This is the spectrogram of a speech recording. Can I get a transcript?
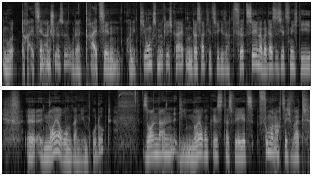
nur 13 Anschlüsse oder 13 Konnektierungsmöglichkeiten. Und das hat jetzt, wie gesagt, 14, aber das ist jetzt nicht die äh, Neuerung an dem Produkt, sondern die Neuerung ist, dass wir jetzt 85 Watt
